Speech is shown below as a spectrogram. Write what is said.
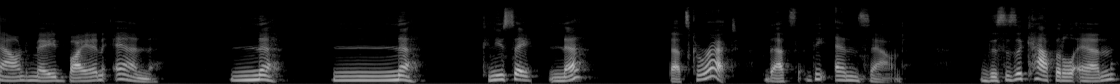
sound made by an N. N, N. Can you say N? That's correct. That's the N sound. This is a capital N.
